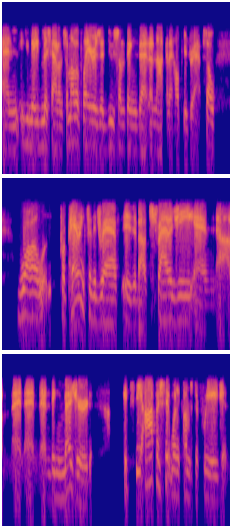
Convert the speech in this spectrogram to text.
and you may miss out on some other players that do some things that are not going to help your draft. So while preparing for the draft is about strategy and, um, and, and, and being measured, it's the opposite when it comes to free agents.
